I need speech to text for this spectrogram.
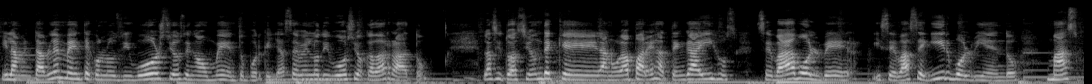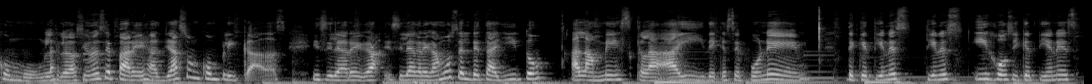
Y lamentablemente con los divorcios en aumento, porque ya se ven los divorcios cada rato, la situación de que la nueva pareja tenga hijos se va a volver y se va a seguir volviendo más común. Las relaciones de pareja ya son complicadas y si le, si le agregamos el detallito a la mezcla ahí de que se pone de que tienes, tienes hijos y que tienes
